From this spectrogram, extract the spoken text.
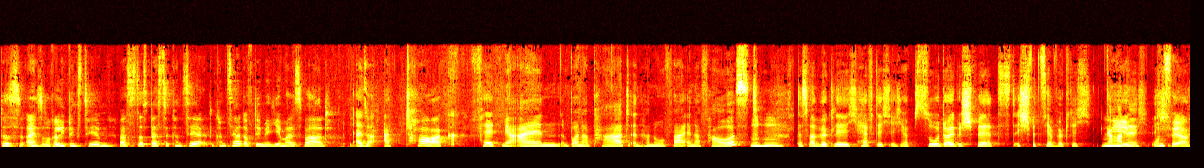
das ist eins unserer Lieblingsthemen. Was ist das beste Konzert, Konzert auf dem ihr jemals wart? Also ad hoc fällt mir ein Bonaparte in Hannover in der Faust. Das war wirklich heftig. Ich habe so doll geschwitzt. Ich schwitze ja wirklich gar Nie. nicht. Ich, Unfair.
